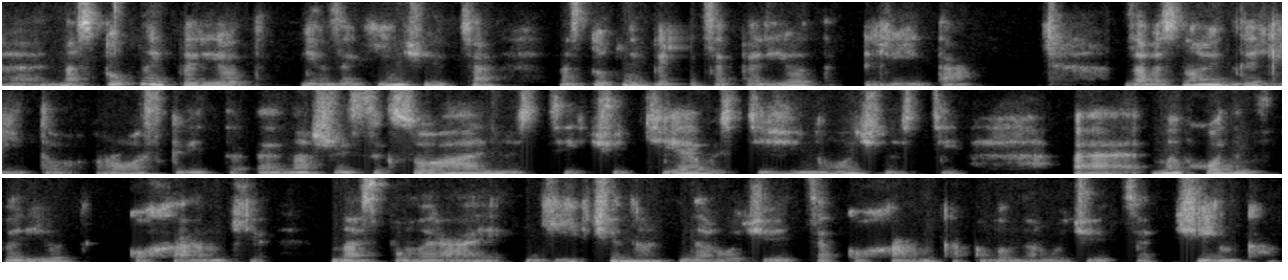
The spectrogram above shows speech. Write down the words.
Е, наступний період він закінчується. Наступний період це період літа. За весною йде літо, розквіт е, нашої сексуальності, чуттєвості, жіночності. Е, ми входимо в період коханки. У нас помирає дівчина народжується коханка або народжується жінка.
